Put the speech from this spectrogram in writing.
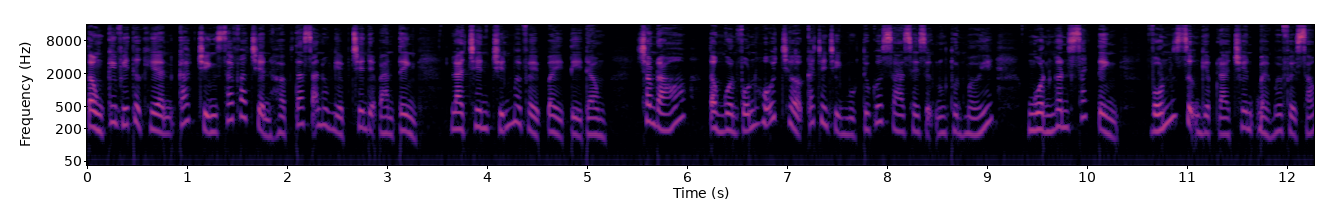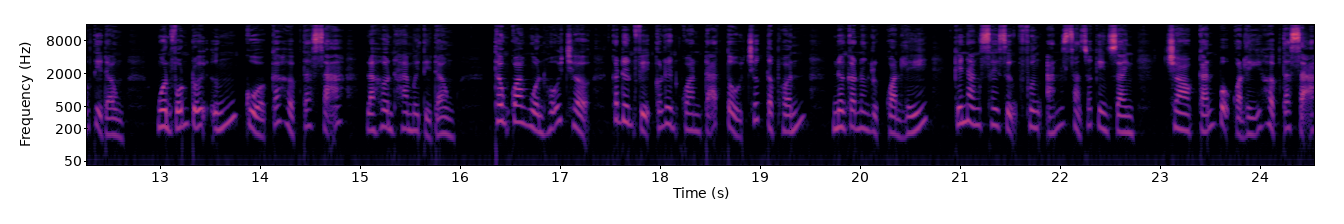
tổng kinh phí thực hiện các chính sách phát triển hợp tác xã nông nghiệp trên địa bàn tỉnh là trên 90,7 tỷ đồng. Trong đó, tổng nguồn vốn hỗ trợ các chương trình mục tiêu quốc gia xây dựng nông thôn mới, nguồn ngân sách tỉnh, vốn sự nghiệp là trên 70,6 tỷ đồng, nguồn vốn đối ứng của các hợp tác xã là hơn 20 tỷ đồng. Thông qua nguồn hỗ trợ, các đơn vị có liên quan đã tổ chức tập huấn, nâng cao năng lực quản lý, kỹ năng xây dựng phương án sản xuất kinh doanh cho cán bộ quản lý hợp tác xã.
